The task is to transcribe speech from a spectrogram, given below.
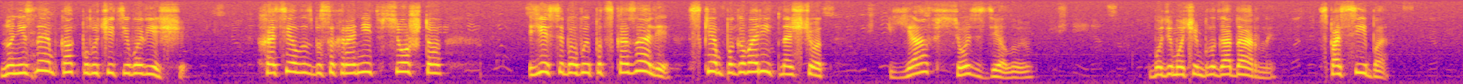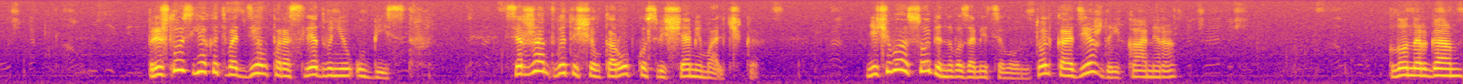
но не знаем, как получить его вещи». Хотелось бы сохранить все, что... Если бы вы подсказали, с кем поговорить насчет... Я все сделаю. Будем очень благодарны. Спасибо. Пришлось ехать в отдел по расследованию убийств. Сержант вытащил коробку с вещами мальчика. «Ничего особенного», — заметил он, — «только одежда и камера». Лонерган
